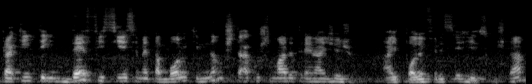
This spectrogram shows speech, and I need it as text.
para quem tem deficiência metabólica e não está acostumado a treinar em jejum. Aí pode oferecer riscos, tá?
